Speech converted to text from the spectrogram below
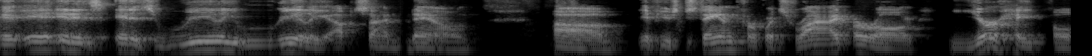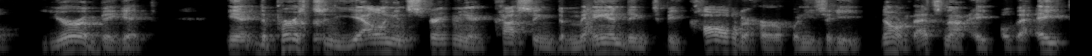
it, it, it is it is really really upside down. Uh, if you stand for what's right or wrong, you're hateful. You're a bigot you know, the person yelling and screaming and cussing, demanding to be called to her when he's a he. No, that's not hateful. The hate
